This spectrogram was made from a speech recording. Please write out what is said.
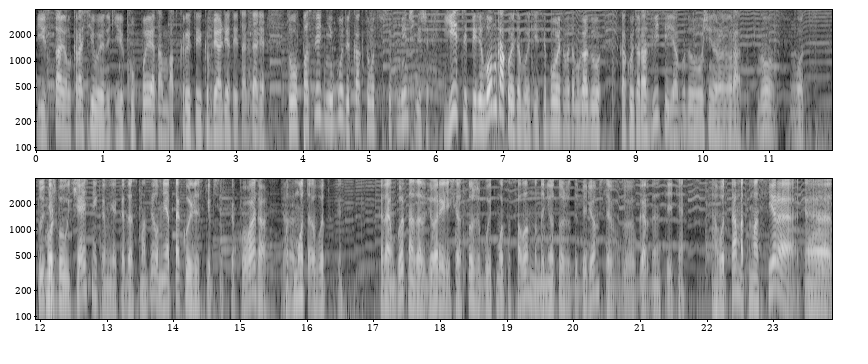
и ставил красивые такие купе, там открытые кабриолеты и так далее, то в последние годы как-то вот все меньше, меньше. Если перелом какой-то будет, если будет в этом году какое-то развитие, я буду очень ра- рад. Ну, вот. Судя Может- по участникам, я когда смотрел, у меня такой же скепсис, как у вас. Да, да, вот да. мото, вот когда год назад говорили, сейчас тоже будет мотосалон, мы до него тоже доберемся в, в Гарден Сити. А вот там атмосфера э,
